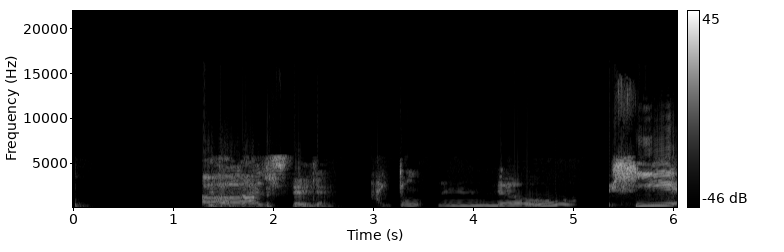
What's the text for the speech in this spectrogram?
If I'm Uh, not as- mistaken. I don't know. He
